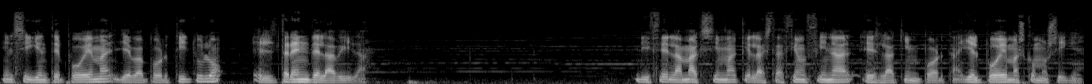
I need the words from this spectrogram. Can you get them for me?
El siguiente poema lleva por título El tren de la vida. Dice la máxima que la estación final es la que importa y el poema es como sigue.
